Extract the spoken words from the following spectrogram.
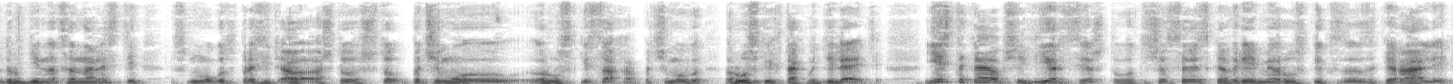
другие национальности могут спросить, а, а что, что, почему русский сахар, почему вы русских так выделяете? Есть такая вообще версия, что вот еще в советское время русских затирали,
